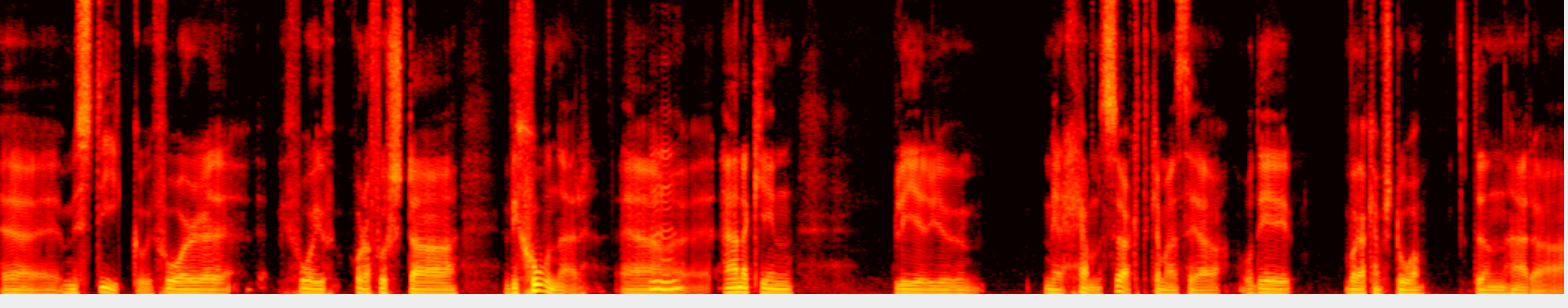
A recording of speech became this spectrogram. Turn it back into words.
eh, mystik och vi får, vi får ju våra första visioner. Eh, Mm. Anakin blir ju mer hemsökt kan man säga. Och det är vad jag kan förstå den här uh,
